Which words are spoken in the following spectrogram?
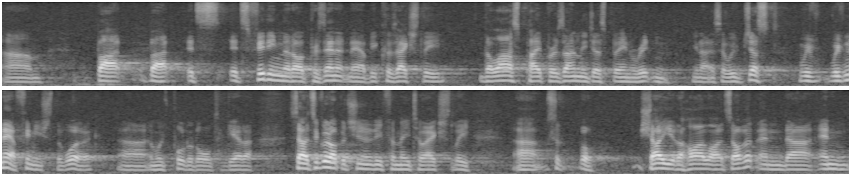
Um, but, but it's, it's fitting that I present it now because actually the last paper has only just been written, you know, so we've just, we've, we've now finished the work uh, and we've pulled it all together. So it's a good opportunity for me to actually uh, sort of, well, show you the highlights of it and, uh, and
